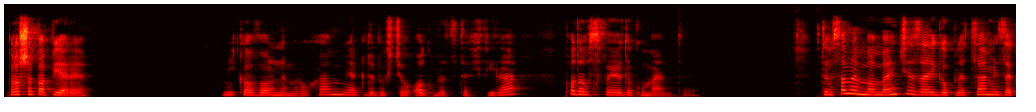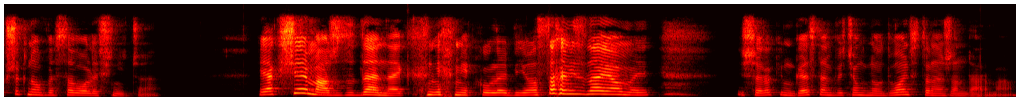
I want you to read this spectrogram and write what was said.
Proszę papiery. Miko wolnym ruchem, jak gdyby chciał odwlec tę chwilę, podał swoje dokumenty. W tym samym momencie za jego plecami zakrzyknął wesoło leśniczy. Jak się masz, Zdenek? Niech mnie kule biją, sami znajomy. I szerokim gestem wyciągnął dłoń w stronę żandarma.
